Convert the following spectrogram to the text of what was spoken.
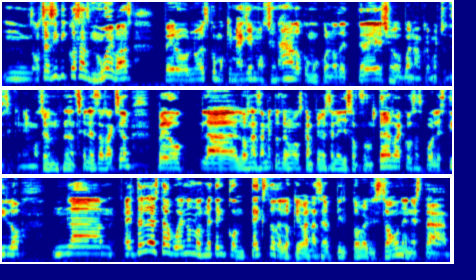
mm, o sea, sí vi cosas nuevas, pero no es como que me haya emocionado como con lo de Tresh o bueno, aunque muchos dicen que ni emoción en esa reacción, pero los lanzamientos de nuevos campeones en Legends of Frontera, cosas por el estilo. La, el trailer está bueno, nos mete en contexto de lo que van a hacer Piltover y Zone en esta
